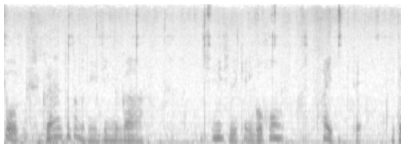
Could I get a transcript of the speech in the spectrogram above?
今日クライアントとのミーティングが1日で計5本入っていて、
